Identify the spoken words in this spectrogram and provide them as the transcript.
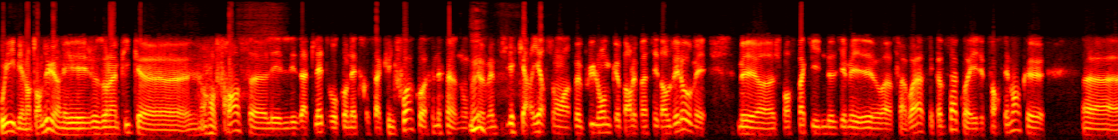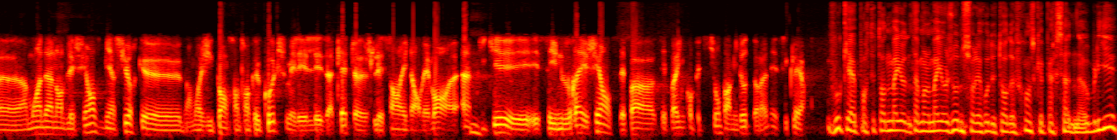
Oui, bien entendu. hein, les Jeux Olympiques euh, en France, euh, les, les athlètes vont connaître ça qu'une fois, quoi. Donc Oui. euh, même si les carrières sont un peu plus longues que par le passé dans le vélo, mais mais euh, je pense pas qu'il y ait une deuxième. ouais, Enfin voilà, c'est comme ça, quoi. Et forcément que euh, à moins d'un an de l'échéance, bien sûr que ben, moi j'y pense en tant que coach, mais les, les athlètes, euh, je les sens énormément euh, impliqués et, et c'est une vraie échéance. C'est pas c'est pas une compétition parmi d'autres dans l'année, c'est clair. Vous qui avez porté tant de maillots, notamment le maillot jaune sur les routes du Tour de France que personne n'a oublié,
